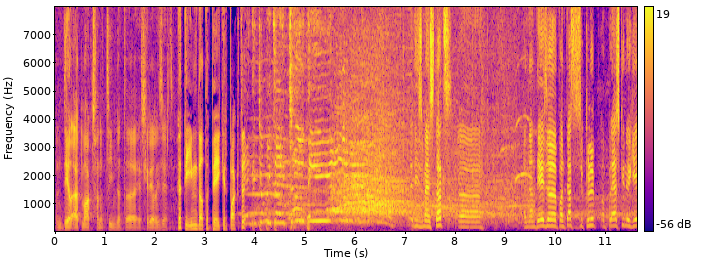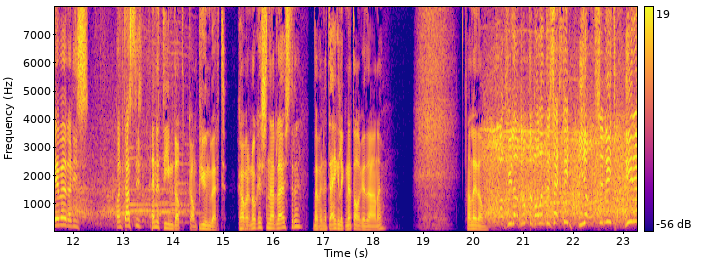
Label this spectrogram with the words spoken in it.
een deel uitmaakt van het team dat eh, heeft gerealiseerd. Het team dat de beker pakte de kapitein Toby. Het is mijn stad. eh, en aan deze fantastische club een prijs kunnen geven, dat is fantastisch. en het team dat kampioen werd. Gaan we er nog eens naar luisteren? We hebben het eigenlijk net al gedaan, hè? Allee dan. Avila dropt de bal in de 16. Jansen niet. Hier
